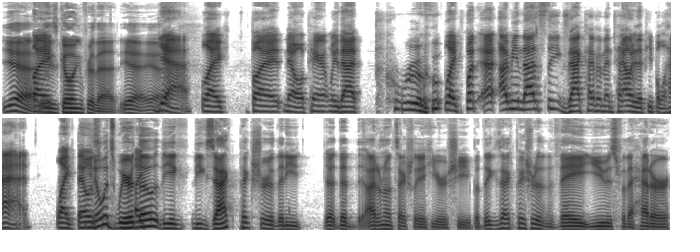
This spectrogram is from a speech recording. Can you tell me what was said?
Yeah, Like- he's going for that. Yeah, yeah. Yeah, like, but no, apparently that proved like, but uh, I mean that's the exact type of mentality that people had. Like those. you know what's weird like- though? The the exact picture that he that, that I don't know it's actually a he or she, but the exact picture that they use for the header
